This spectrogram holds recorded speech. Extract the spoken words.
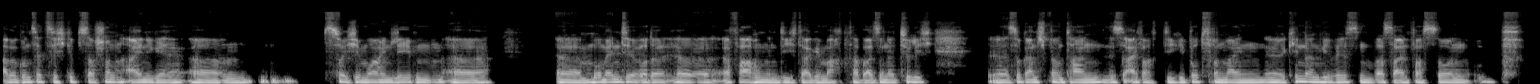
Aber grundsätzlich gibt es da schon einige ähm, solche neuen Leben äh, äh, Momente oder äh, Erfahrungen, die ich da gemacht habe. Also natürlich äh, so ganz spontan ist einfach die Geburt von meinen äh, Kindern gewesen, was einfach so ein pff,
